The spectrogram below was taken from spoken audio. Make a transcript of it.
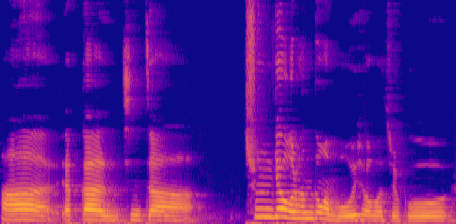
아, 약간 진짜 충격을 한동안 먹으셔가지고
